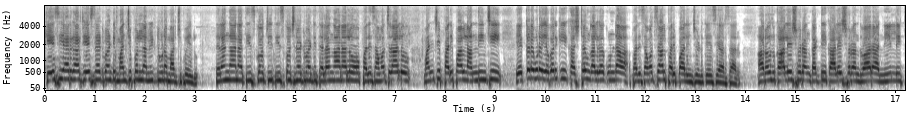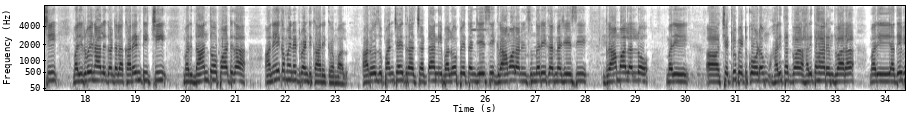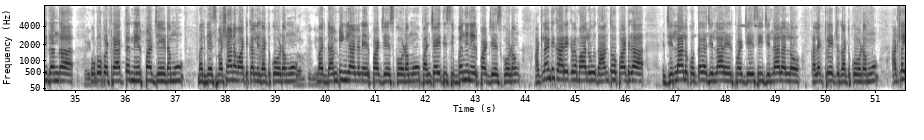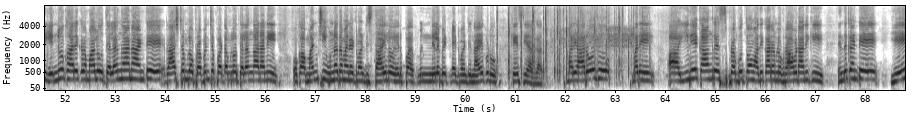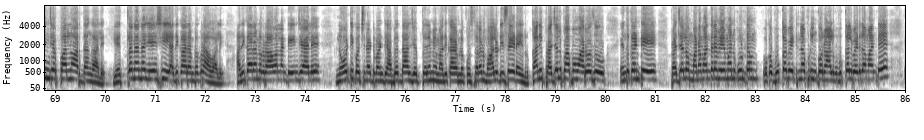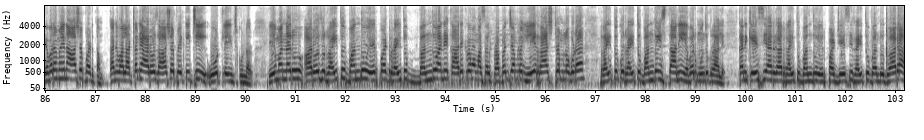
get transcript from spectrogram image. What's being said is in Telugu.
కేసీఆర్ గారు చేసినటువంటి మంచి పనులన్నింటినీ కూడా మర్చిపోయినారు తెలంగాణ తీసుకొచ్చి తీసుకొచ్చినటువంటి తెలంగాణలో పది సంవత్సరాలు మంచి పరిపాలన అందించి ఎక్కడ కూడా ఎవరికి కష్టం కలగకుండా పది సంవత్సరాలు పరిపాలించిండు కేసీఆర్ సార్. ఆ రోజు కాళేశ్వరం కట్టి కాళేశ్వరం ద్వారా నీళ్ళు ఇచ్చి మరి ఇరవై నాలుగు గంటల కరెంట్ ఇచ్చి మరి దాంతో పాటుగా అనేకమైనటువంటి కార్యక్రమాలు. ఆ రోజు పంచాయతీరాజ్ చట్టాన్ని బలోపేతం చేసి గ్రామాలను సుందరీకరణ చేసి గ్రామాలలో మరి చెట్లు పెట్టుకోవడం హరిత ద్వారా హరితహారం ద్వారా మరి అదేవిధంగా ఒక్కొక్క ట్రాక్టర్ని ఏర్పాటు చేయడము మరి శ్మశాన వాటికల్ని కట్టుకోవడము మరి డంపింగ్ యార్డ్లను ఏర్పాటు చేసుకోవడము పంచాయతీ సిబ్బందిని ఏర్పాటు చేసుకోవడం అట్లాంటి కార్యక్రమాలు దాంతో పాటుగా జిల్లాలు కొత్తగా జిల్లాలు ఏర్పాటు చేసి జిల్లాలలో కలెక్టరేట్లు కట్టుకోవడము అట్లా ఎన్నో కార్యక్రమాలు. తెలంగాణ అంటే రాష్ట్రంలో ప్రపంచ పటంలో తెలంగాణని ఒక మంచి ఉన్నతమైనటువంటి స్థాయిలో ఏర్పా నిలబెట్టినటువంటి నాయకుడు కేసీఆర్ గారు. మరి ఆ రోజు మరి ఇదే కాంగ్రెస్ ప్రభుత్వం అధికారంలోకి రావడానికి ఎందుకంటే ఏం చెప్పాలనో అర్థం కాలే. ఎట్లనన్నా చేసి అధికారంలోకి రావాలి. అధికారంలోకి రావాలంటే ఏం చేయాలి? నోటికి వచ్చినటువంటి అబద్ధాలు చెప్తేనే మేము అధికారంలోకి వస్తారని వాళ్ళు డిసైడ్ అయినరు. కానీ ప్రజలు పాపం ఆ రోజు ఎందుకంటే ప్రజలు మనమందరం ఏమనుకుంటాం? ఒక బుక్క పెట్టినప్పుడు ఇంకో నాలుగు బుక్కలు పెడదామంటే ఎవరమైనా ఆశపడతాం. కానీ వాళ్ళు అట్లనే ఆ రోజు ఆశ పెట్టించి ఓట్లు వేయించుకున్నారు. ఏమన్నారు? ఆ రోజు రైతు బంధు ఏర్పాటు రైతు బంధు అనే కార్యక్రమం అసలు ప్రపంచంలో ఏ రాష్ట్రంలో కూడా రైతుకు రైతు బంధు ఇస్తా అని ఎవరు ముందుకు రాలే. కానీ కేసీఆర్ గారు రైతు బంధు ఏర్పాటు చేసి రైతు బంధు ద్వారా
